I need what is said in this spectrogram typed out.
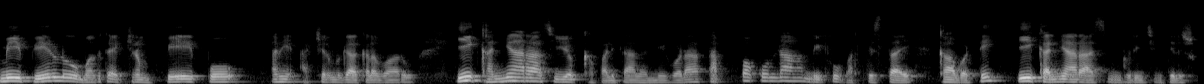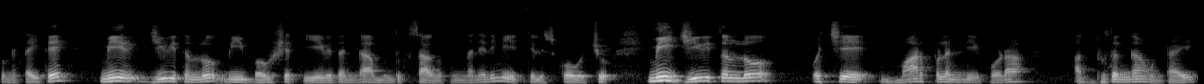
మీ పేరులో మొదటి అక్షరం పే పో అనే అక్షరముగా కలవారు. ఈ కన్యారాశి యొక్క ఫలితాలన్నీ కూడా తప్పకుండా మీకు వర్తిస్తాయి. కాబట్టి ఈ కన్యారాశి గురించి తెలుసుకున్నట్టయితే మీ జీవితంలో మీ భవిష్యత్తు ఏ విధంగా ముందుకు సాగుతుందనేది మీరు తెలుసుకోవచ్చు. మీ జీవితంలో వచ్చే మార్పులన్నీ కూడా అద్భుతంగా ఉంటాయి.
